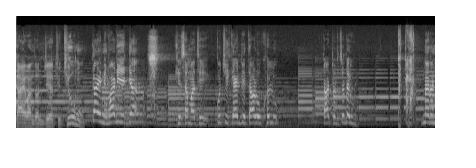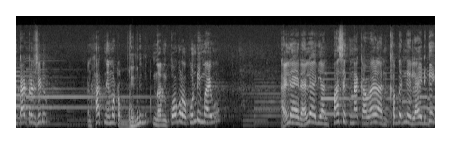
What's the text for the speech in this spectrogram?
કાંઈ વાંધો નહીં જે થયું થયું હું. કાંઈ નહીં વાડીએ ગયા ખિસ્સામાંથી કૂચી કાઢી તાળું ખોલ્યું ટાટર ચડાવ્યું નારાયણ ટાટર ચડ્યું અને હાથને મોટો નારાયણ કોગળો કુંડીમાં આવ્યો. હાલ્યા હાલ્યા ગયા અને પાસેક નાકા વાળા અને ખબર નહીં લાઈટ ગઈ.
